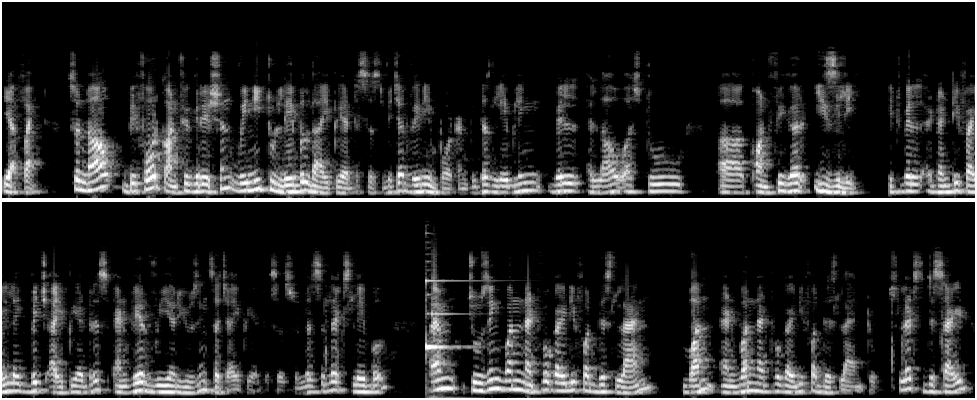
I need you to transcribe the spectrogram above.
Yeah fine. So now before configuration we need to label the ip addresses which are very important because labeling will allow us to uh, configure easily. It will identify like which ip address and where we are using such ip addresses. So let's let's label. I'm choosing one network id for this lan 1 and one network ID for this LAN 2. So let's decide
